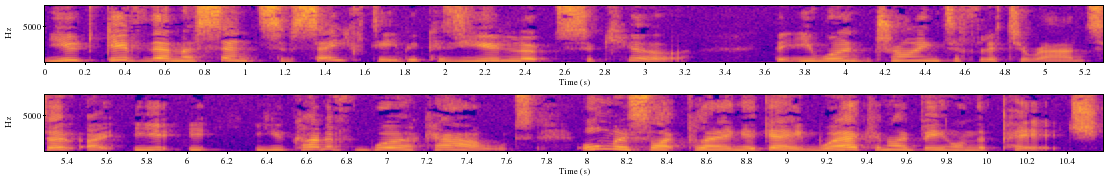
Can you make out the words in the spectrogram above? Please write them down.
you'd give them a sense of safety because you looked secure, that you weren't trying to flit around. So you, you, you kind of work out, almost like playing a game. Where can I be on the pitch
